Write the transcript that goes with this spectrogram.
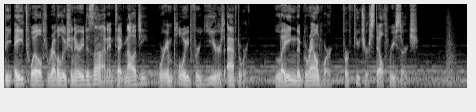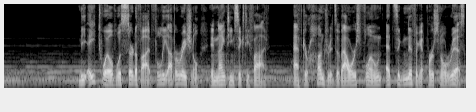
The A 12's revolutionary design and technology were employed for years afterward, laying the groundwork for future stealth research. The A 12 was certified fully operational in 1965 after hundreds of hours flown at significant personal risk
